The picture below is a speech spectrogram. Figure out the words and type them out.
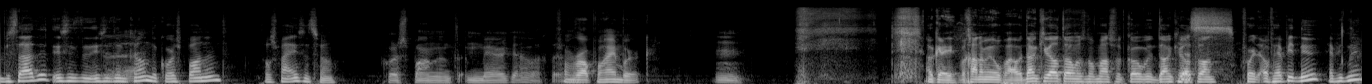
bestaat dit? Is het, is het een Eh. krant, de correspondent? Volgens mij is het zo. Correspondent America, wacht even. Van Rob Weinberg. Hmm. Oké, we gaan ermee ophouden. Dankjewel Thomas nogmaals voor het komen. Dankjewel Yes. Twan. Voor het, of heb je het nu? Heb je het nu?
